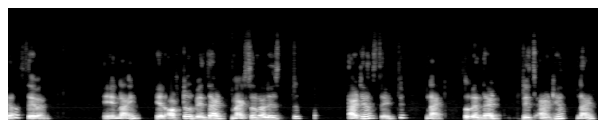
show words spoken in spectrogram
here 7 a 9 here after when that maximum value is at here set 9 so when that reach at here 9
